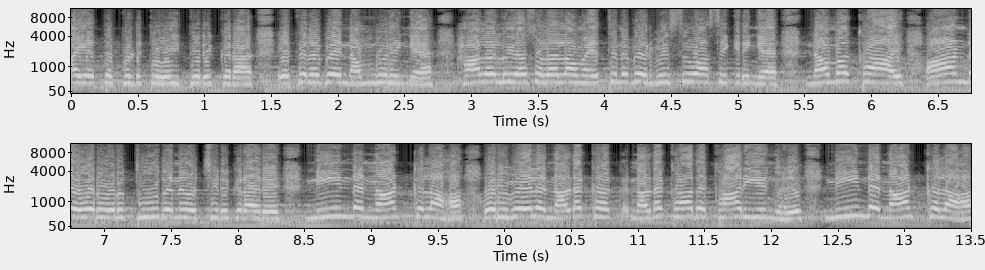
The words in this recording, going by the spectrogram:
ஆயத்தப்படுத்தி வைத்திருக்கிறார். எத்தனை பேர் நம்புறீங்க? ஹலலுயா சொல்லலாம்? எத்தனை பேர் விசுவாசிக்கிறீங்க? நமக்காய் ஆண்டவர் ஒரு தூதனை வச்சிருக்கிறாரு. நீண்ட நாட்களா ஒருவேளை நடக்க நடக்காத காரியங்கள் நீண்ட நாட்களா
